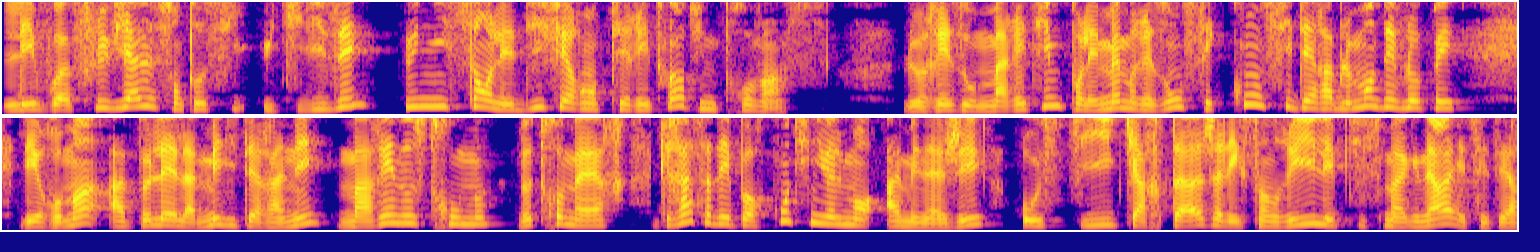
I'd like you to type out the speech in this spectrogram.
Les voies fluviales sont aussi utilisées, unissant les différents territoires d'une province. Le réseau maritime, pour les mêmes raisons, s'est considérablement développé. Les Romains appelaient la Méditerranée Mare Nostrum, notre mer, grâce à des ports continuellement aménagés, Ostie, Carthage, Alexandrie, Leptis Magna, etc.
